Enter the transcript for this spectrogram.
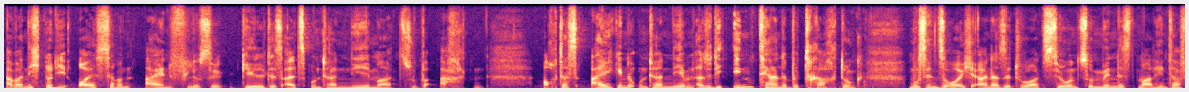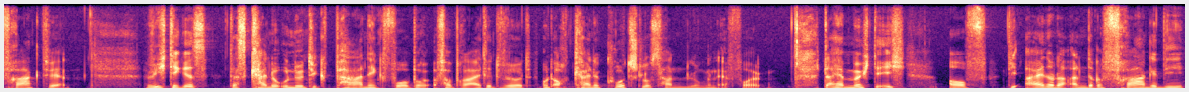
Aber nicht nur die äußeren Einflüsse gilt es als Unternehmer zu beachten. Auch das eigene Unternehmen, also die interne Betrachtung, muss in solch einer Situation zumindest mal hinterfragt werden. Wichtig ist, dass keine unnötige Panik verbreitet wird und auch keine Kurzschlusshandlungen erfolgen. Daher möchte ich auf die ein oder andere Frage, die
